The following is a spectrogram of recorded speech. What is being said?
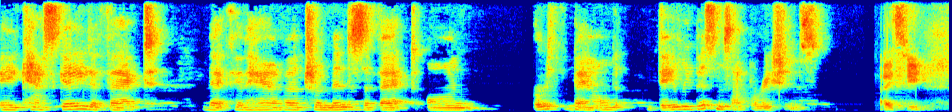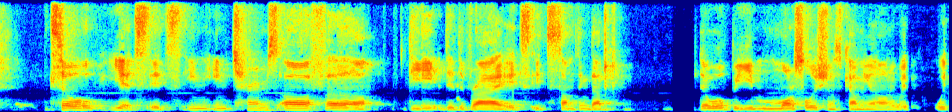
a cascade effect that could have a tremendous effect on earthbound daily business operations. I see. So yes, it's in in terms of uh, the the debris. It's it's something that there will be more solutions coming on with with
